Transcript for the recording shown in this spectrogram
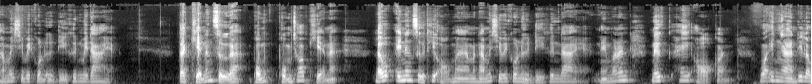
ทำให้ชีวิตคนอื่นดีขึ้นไม่ได้อะ แต่เขียนหนังสืออะผมผมชอบเขียนอะแล้วไอ้หนังสือที่ออกมามันทำให้ชีวิตคนอื่นดีขึ้นได้ในเพราะนั้นนึกให้ออกก่อน ว่าไอ้งานที่เรา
